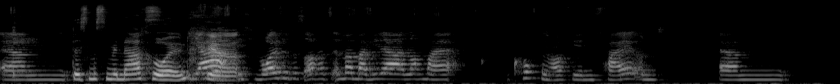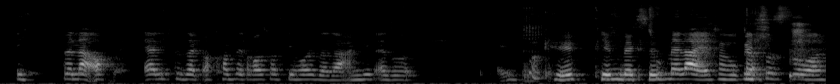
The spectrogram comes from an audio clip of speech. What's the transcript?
Ähm, das müssen wir nachholen. Ja, ja, ich wollte das auch jetzt immer mal wieder nochmal gucken, auf jeden Fall. Und ähm, ich bin da auch ehrlich gesagt auch komplett raus, was die Häuser da angeht. Also. Okay, Themenwechsel. Ich, tut mir leid. Das ist so.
